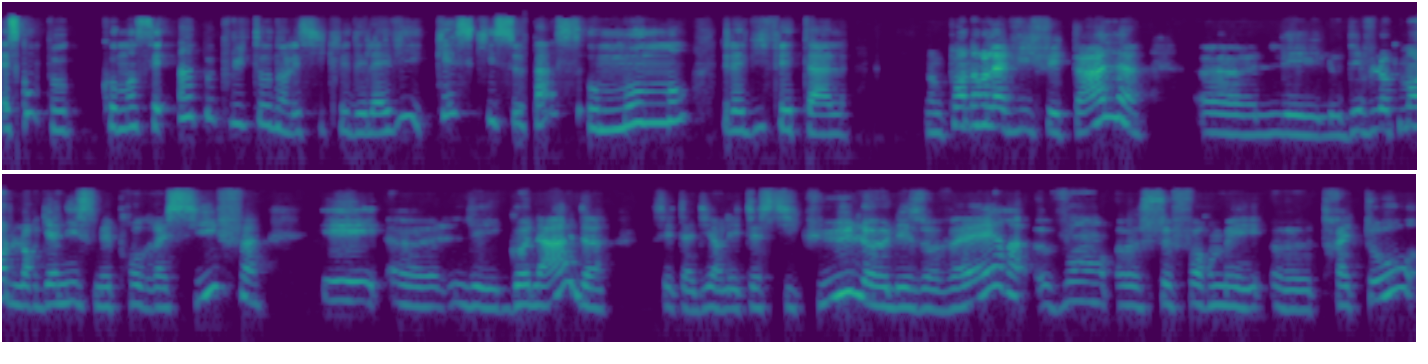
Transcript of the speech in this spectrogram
Est-ce qu'on peut commencer un peu plus tôt dans le cycle de la vie? Qu'est-ce qui se passe au moment de la vie fétale? Donc, pendant la vie fétale, euh, le développement de l'organisme est progressif et euh, les gonades, c'est-à-dire les testicules, les ovaires, vont euh, se former euh, très tôt,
